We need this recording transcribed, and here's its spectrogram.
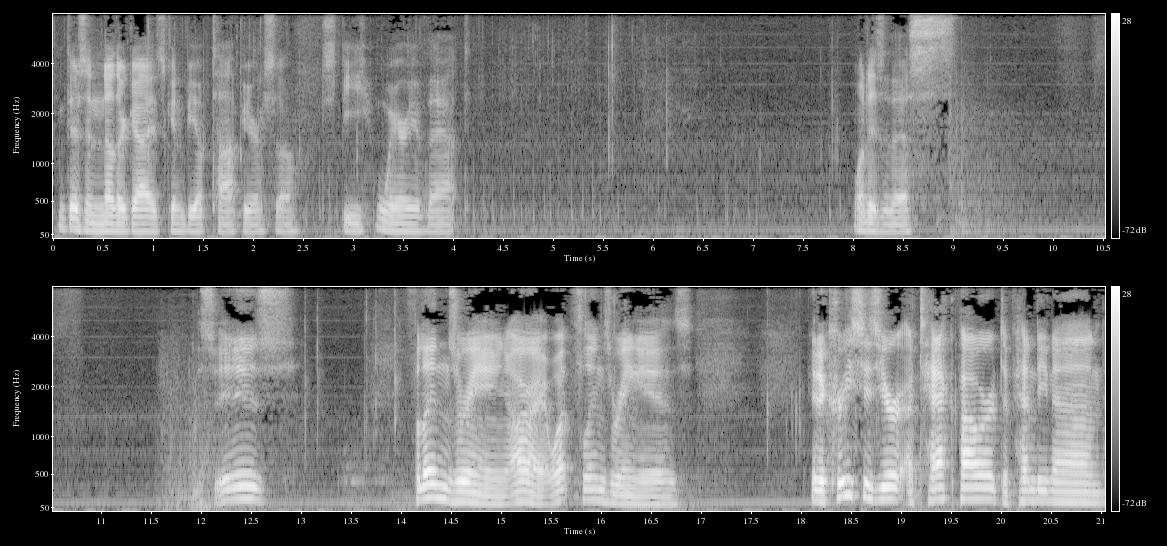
I think there's another guy that's going to be up top here, so just be wary of that. What is this? This is Flynn's Ring. Alright, what Flynn's Ring is it increases your attack power depending on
